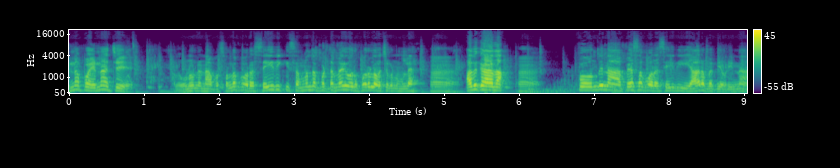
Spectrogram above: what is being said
என்னப்பா என்னாச்சு? அது ஒண்ணும் இல்லை நான் இப்ப சொல்ல போற செய்திக்கு சம்பந்தப்பட்ட மாதிரி ஒரு பொருளை வச்சுக்கணும்ல. அதுக்காக தான். இப்போ வந்து நான் பேச போற செய்தி யாரை பத்தி அப்படின்னா.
